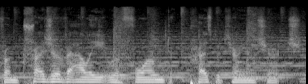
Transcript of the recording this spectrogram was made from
from Treasure Valley Reformed Presbyterian Church.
